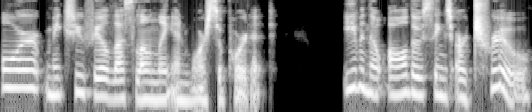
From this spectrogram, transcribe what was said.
or makes you feel less lonely and more supported. Even though all those things are true,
